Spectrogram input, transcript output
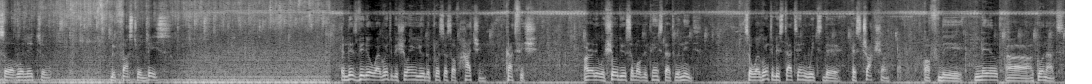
So we need to be fast with this. In this video, we're going to be showing you the process of hatching catfish. Already we showed you some of the things that we need so we're going to be starting with the extraction of the male uh, gonads,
